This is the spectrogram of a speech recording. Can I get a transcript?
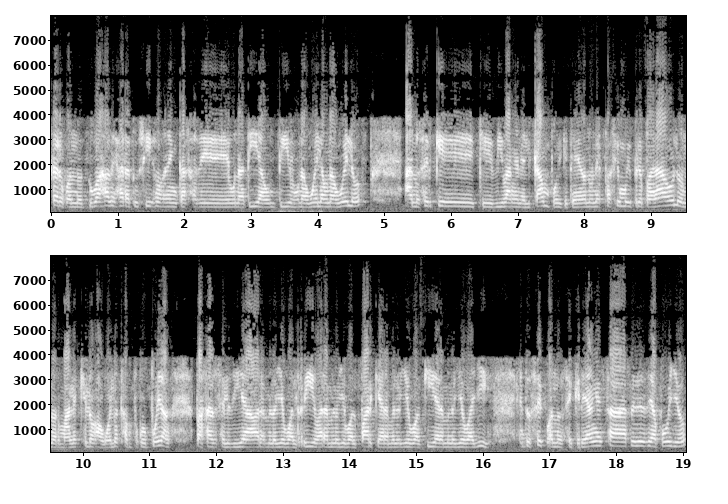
claro, cuando tú vas a dejar a tus hijos en casa de una tía, un tío, una abuela, un abuelo, a no ser que, que vivan en el campo y que tengan un espacio muy preparado, lo normal es que los abuelos tampoco puedan pasarse el día, ahora me lo llevo al río, ahora me lo llevo al parque, ahora me lo llevo aquí, ahora me lo llevo allí. Entonces, cuando se crean esas redes de apoyo,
